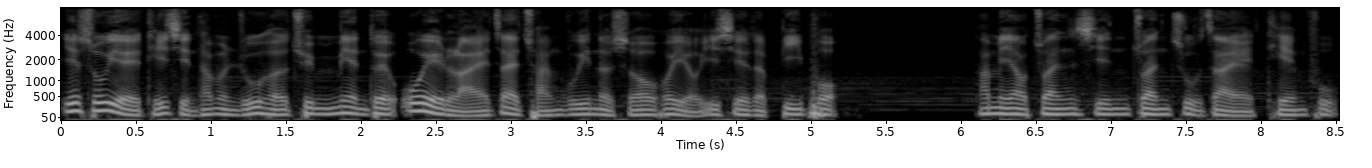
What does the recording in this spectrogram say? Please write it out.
耶稣也提醒他们如何去面对未来在传福音的时候会有一些的逼迫，他们要专心专注在天赋。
